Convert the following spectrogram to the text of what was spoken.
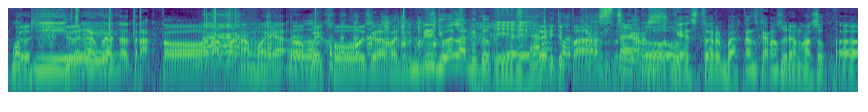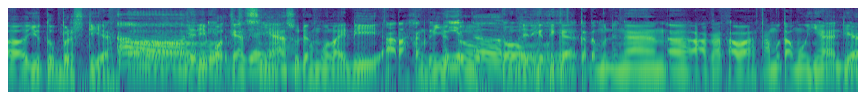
Wah, Jual- gile. jualan eh, traktor, apa Mantap, namanya, eh, bro. backhoe segala macam. Dia jualan itu Iya, iya. dari Jepang. podcaster. Sekarang Oh. podcaster, bahkan sekarang sudah masuk eh, YouTubers dia. Oh, Jadi YouTube podcastnya ya. sudah mulai diarahkan ke YouTube. YouTube. Tuh. Jadi ketika ketemu dengan eh, aka- apa tamu-tamunya, dia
